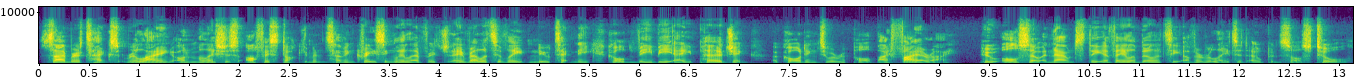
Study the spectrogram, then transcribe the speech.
Cyber attacks relying on malicious Office documents have increasingly leveraged a relatively new technique called VBA purging, according to a report by FireEye who also announced the availability of a related open source tool.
